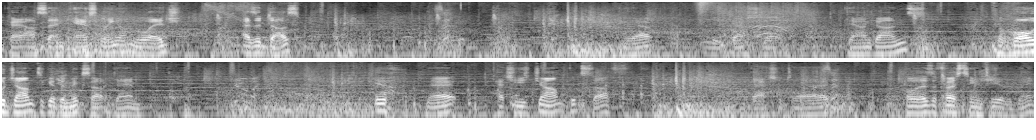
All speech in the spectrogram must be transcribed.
Okay, Arsene cancelling on the ledge, as it does. Yep. Dash. Down guns. The wall jump to get the mix up. Damn. Oof. There. Catch his jump. Good stuff. Dash attack. Oh, there's the first TNT of the game.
